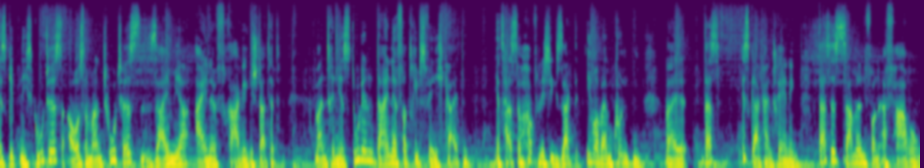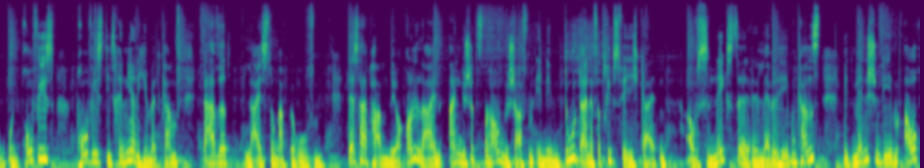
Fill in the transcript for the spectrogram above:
es gibt nichts Gutes, außer man tut es, sei mir eine Frage gestattet. Wann trainierst du denn deine Vertriebsfähigkeiten? Jetzt hast du hoffentlich gesagt, immer beim Kunden, weil das ist gar kein Training. Das ist Sammeln von Erfahrungen. Und Profis, Profis, die trainieren nicht im Wettkampf, da wird Leistung abgerufen. Deshalb haben wir online einen geschützten Raum geschaffen, in dem du deine Vertriebsfähigkeiten aufs nächste Level heben kannst, mit Menschen, die eben auch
